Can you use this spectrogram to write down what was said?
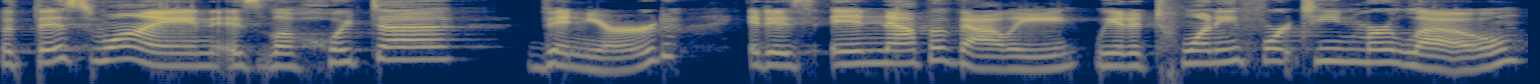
but this wine is La Jota Vineyard. It is in Napa Valley. We had a 2014 Merlot.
